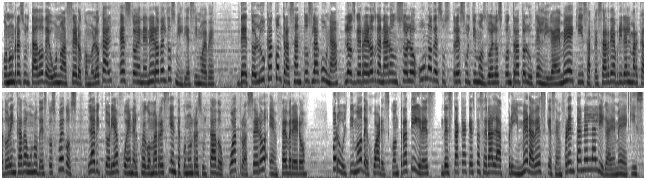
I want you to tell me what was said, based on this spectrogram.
con un resultado de 1 a 0 como local, esto en enero del 2019. De Toluca contra Santos Laguna, los guerreros ganaron solo uno de sus tres últimos duelos contra Toluca en Liga MX, a pesar de abrir el marcador en cada uno de estos juegos. La victoria fue en el juego más reciente con un resultado 4 a 0 en febrero. Por último, de Juárez contra Tigres, destaca que esta será la primera vez que se enfrentan en la Liga MX.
